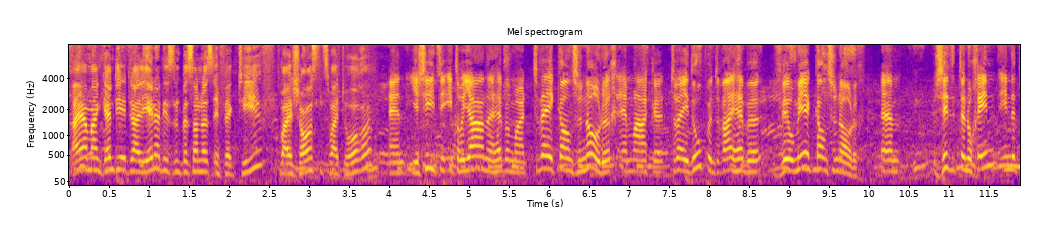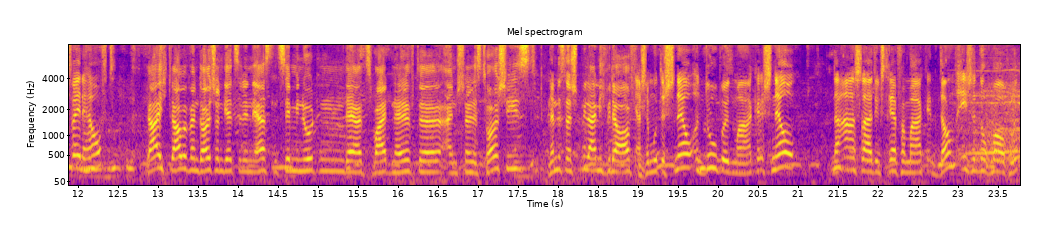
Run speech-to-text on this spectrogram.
Nou ja, man kent die Italiener, die zijn besonders effectief. Twee chancen, twee toren. En je ziet, de Italianen hebben maar twee kansen nodig en maken twee doelpunten. Wij hebben veel meer kansen nodig. Um, zit het er nog in, in de tweede helft? Ja, ich glaube, wenn Deutschland jetzt in den ersten 10 Minuten der zweiten Hälfte ein schnelles Tor schießt, dann ist das Spiel eigentlich wieder offen. Ja, ze moeten snel een doelpunt maken, snel de aansluitingstreffer maken. Dan is het nog mogelijk.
